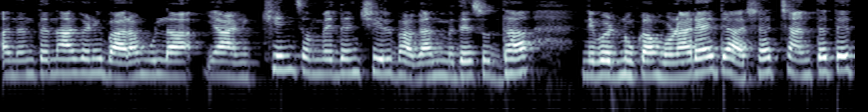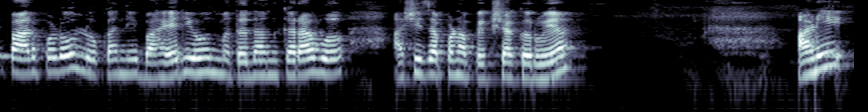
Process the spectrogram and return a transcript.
अनंतनाग आणि बारामुला या आणखीन संवेदनशील भागांमध्ये सुद्धा निवडणुका होणार आहेत. त्या अशाच शांततेत पार पडो. लोकांनी बाहेर येऊन मतदान करावं अशीच आपण अपेक्षा करूया. आणि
